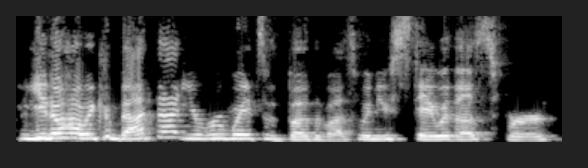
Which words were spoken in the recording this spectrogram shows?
you know how we combat that you're roommates with both of us when you stay with us for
